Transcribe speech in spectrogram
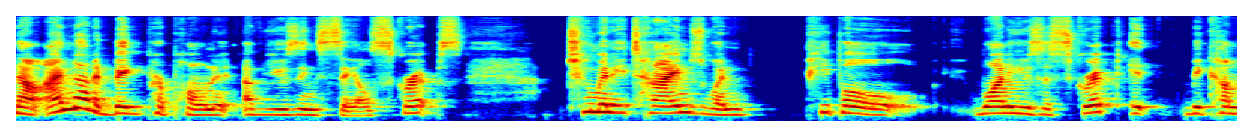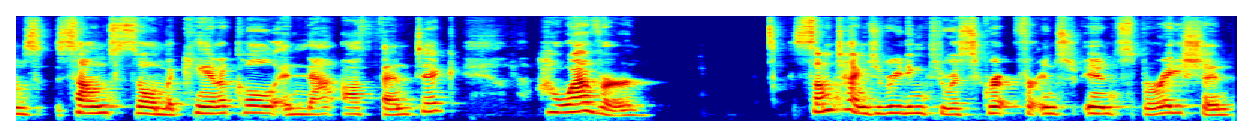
Now, I'm not a big proponent of using sales scripts. Too many times when people want to use a script, it becomes sounds so mechanical and not authentic. However, sometimes reading through a script for ins- inspiration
